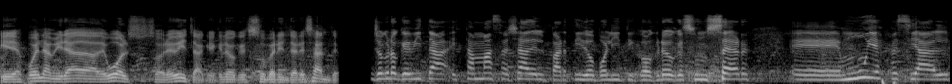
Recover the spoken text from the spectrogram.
y después la mirada de Walsh sobre Vita, que creo que es súper interesante. Yo creo que Vita está más allá del partido político, creo que es un ser eh, muy especial,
